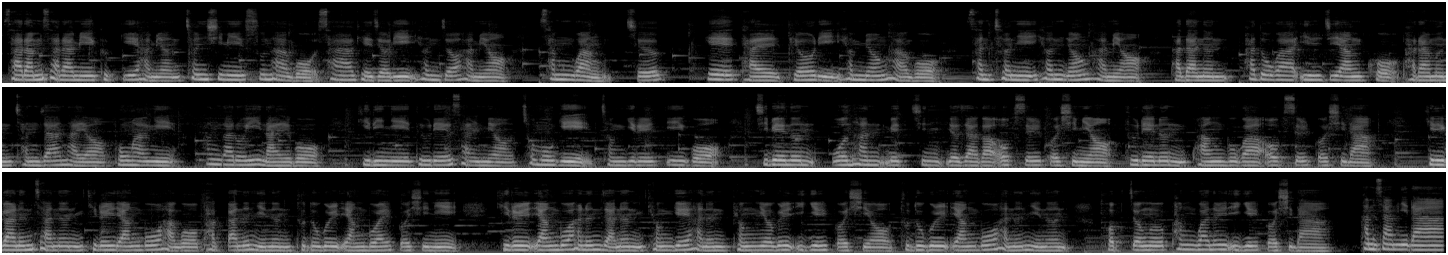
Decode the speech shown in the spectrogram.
사람 사람이 극기하면 천심이 순하고 사계절이 현저하며 삼광 즉 해, 달, 별이 현명하고 산천이 현영하며 바다는 파도가 일지 않고 바람은 잔잔하여 봉황이 한가로이 날고 기린이 들에 살며 초목이 전기를 띠고 집에는 원한 맺힌 여자가 없을 것이며 들에는 광부가 없을 것이다. 길 가는 자는 길을 양보하고 밭 가는 이는 두둑을 양보할 것이니 길을 양보하는 자는 경계하는 병력을 이길 것이요 두둑을 양보하는 이는 법정의 판관을 이길 것이다. 감사합니다.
